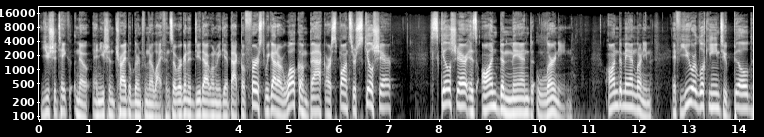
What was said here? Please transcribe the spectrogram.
you should take note and you should try to learn from their life. And so we're going to do that when we get back. But first, we got to welcome back our sponsor, Skillshare. Skillshare is on demand learning. On demand learning. If you are looking to build,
